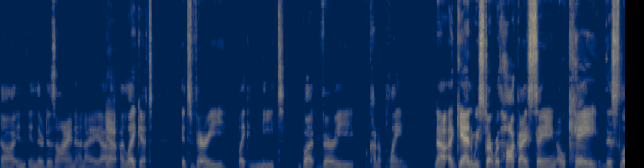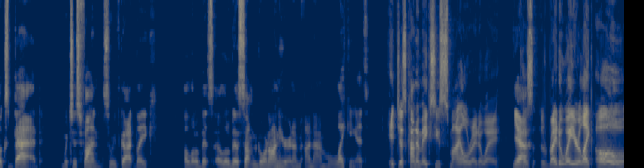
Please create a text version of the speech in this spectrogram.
uh, in in their design, and I uh, Yeah. I like it. It's very like neat, but very kind of plain. Now, again, we start with Hawkeye saying, "Okay, this looks bad," which is fun. So we've got like a little bit a little bit of something going on here, and I'm and I'm liking it. It just kind of makes you smile right away. Yeah, Because right away you're like, oh,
